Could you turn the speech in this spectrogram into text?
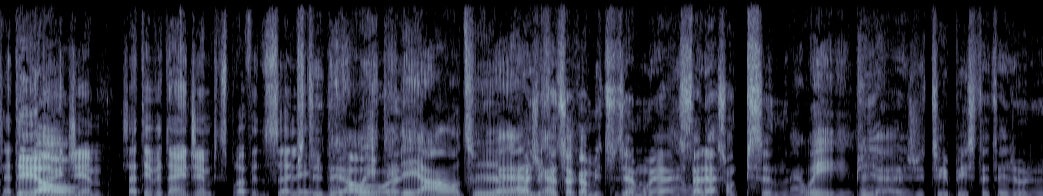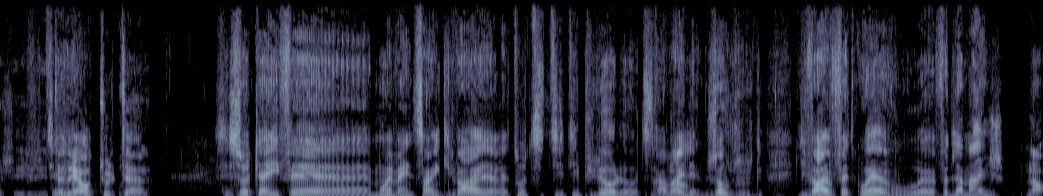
ça t'évite un gym. Ça t'évite un gym puis tu profites du soleil. Puis t'es Ben dehors. oui, ouais. t'es dehors, tu... hein, Ah, j'ai grand- fait ça comme étudiant, moi, à Ben installation de piscine. Ben oui. Puis t'as- euh, j'ai trippé cet été-là. là. J'ai- J'étais dehors tout le temps. là. C'est sûr, quand il fait euh, moins 25 l'hiver, toi, tu t'es plus là. là. Tu travailles. Non. Vous autres, vous- l'hiver, vous faites quoi? Vous euh, faites de la neige? Non,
